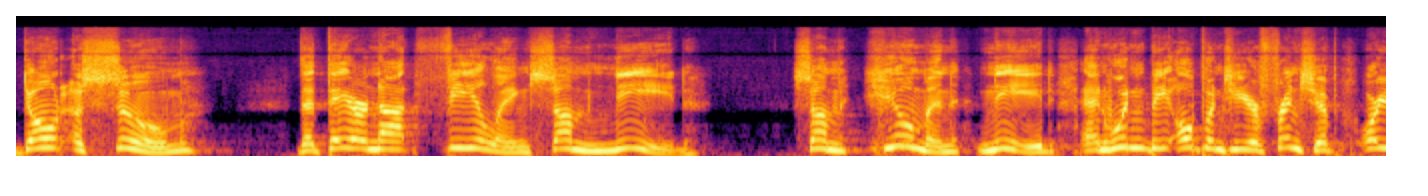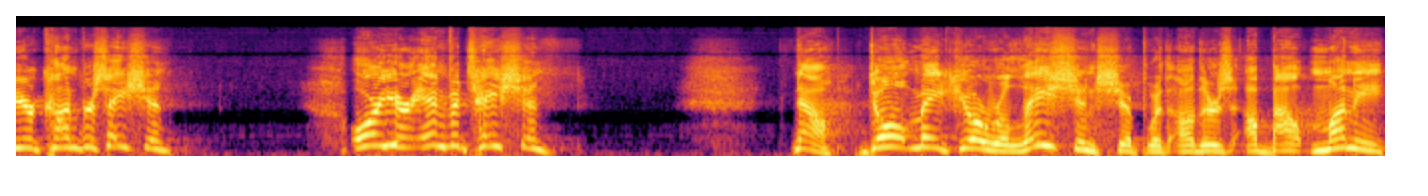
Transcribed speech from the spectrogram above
Don't assume that they are not feeling some need, some human need, and wouldn't be open to your friendship or your conversation or your invitation. Now, don't make your relationship with others about money,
